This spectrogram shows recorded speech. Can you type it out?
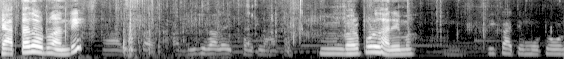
हे आत्ता तोडून आणली? भरपूर झाली मग. ठीक आहे ते मोठं.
